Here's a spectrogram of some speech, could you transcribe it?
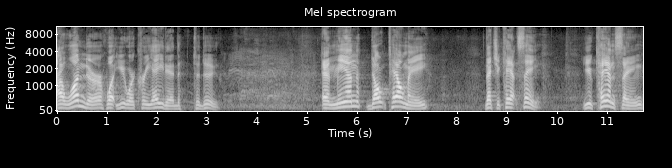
I wonder what you were created to do. And men, don't tell me that you can't sing. You can sing,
